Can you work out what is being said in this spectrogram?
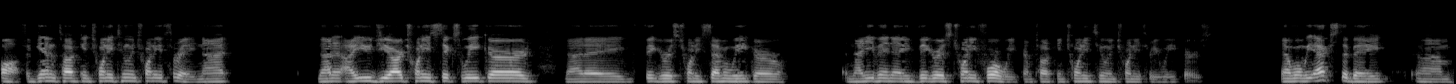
off. Again, I'm talking 22 and 23, not, not an IUGR 26 weeker, not a vigorous 27 weeker, not even a vigorous 24 week. I'm talking 22 and 23 weekers. Now, when we extubate, um,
